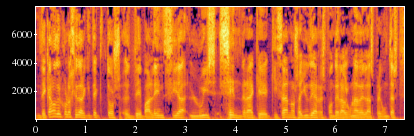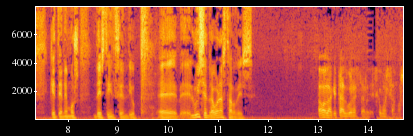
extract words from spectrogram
decano del Colegio de Arquitectos de Valencia, Luis Sendra, que quizá nos ayude a responder alguna de las preguntas que tenemos de este incendio. Luis Sendra, buenas tardes. Hola, ¿qué tal? Buenas tardes, ¿cómo estamos?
